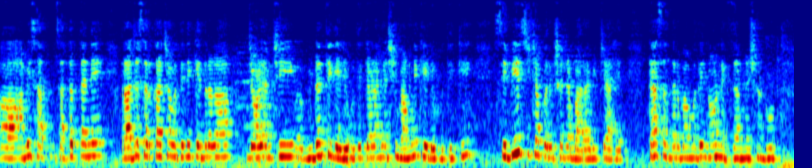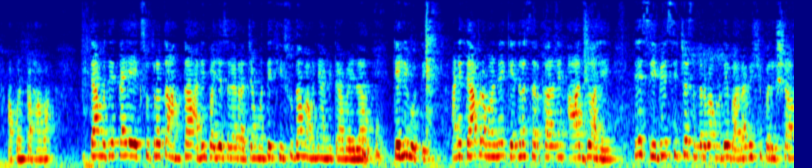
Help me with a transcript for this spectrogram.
आम्ही सातत्याने राज्य सरकारच्या वतीने केंद्राला ज्यावेळी आमची विनंती केली होती त्यावेळी आम्ही अशी मागणी केली होती की सीबीएसईच्या परीक्षा ज्या बारावीच्या आहेत त्या संदर्भामध्ये नॉन एक्झामिनेशन रूट आपण पाहावा. त्यामध्ये काही एक सूत्रता आणता आली पाहिजे सगळ्या राज्यामध्ये ही सुद्धा मागणी आम्ही त्यावेळेला केली होती. आणि त्याप्रमाणे केंद्र सरकारने आज जो आहे ते सीबीएसईच्या संदर्भामध्ये बारावीची परीक्षा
